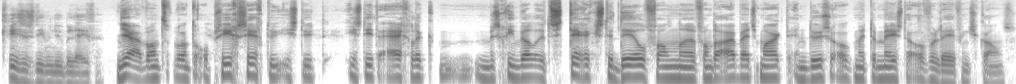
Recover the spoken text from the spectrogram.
crisis die we nu beleven. Ja, want, want op zich zegt u, is dit, is dit eigenlijk misschien wel het sterkste deel van, van de arbeidsmarkt. En dus ook met de meeste overlevingskans.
